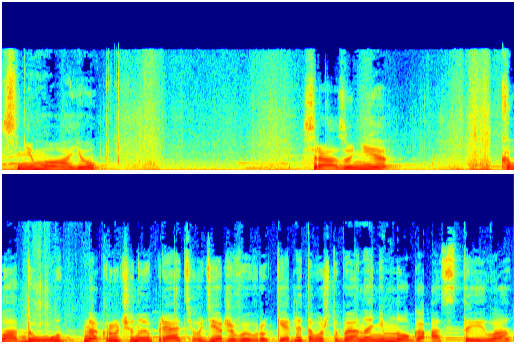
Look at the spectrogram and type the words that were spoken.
Снимаю сразу не кладу накрученную прядь, удерживаю в руке для того, чтобы она немного остыла.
